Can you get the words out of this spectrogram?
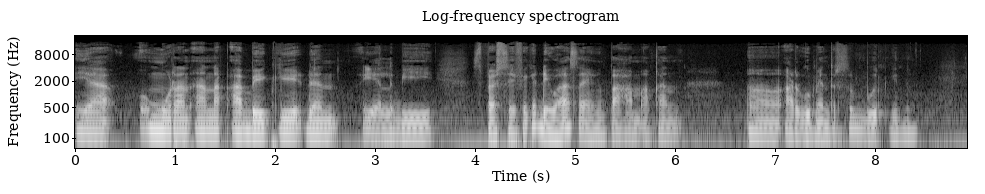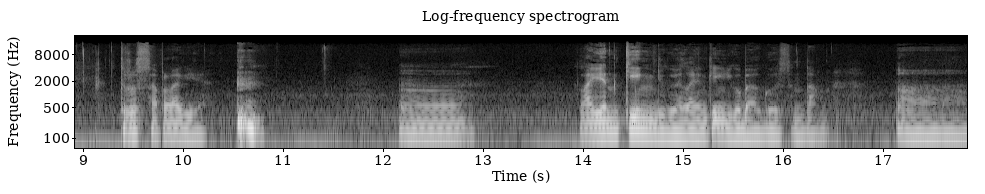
ya umuran anak ABG dan ya lebih spesifiknya dewasa yang paham akan uh, argumen tersebut gitu. Terus apa lagi ya? Uh, Lion King juga Lion King juga bagus tentang uh,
